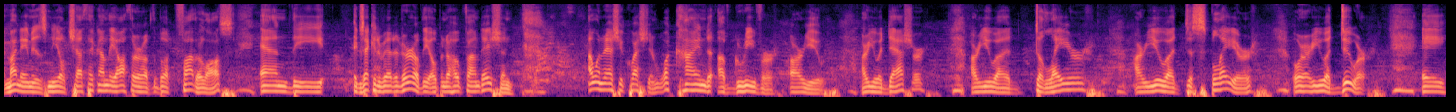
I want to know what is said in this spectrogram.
my name is Neil Chethik. I'm the author of the book Father Loss and the executive editor of the Open to Hope Foundation. I want to ask you a question. What kind of griever are you? Are you a dasher? Are you a delayer? Are you a displayer? Or are you a doer? A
